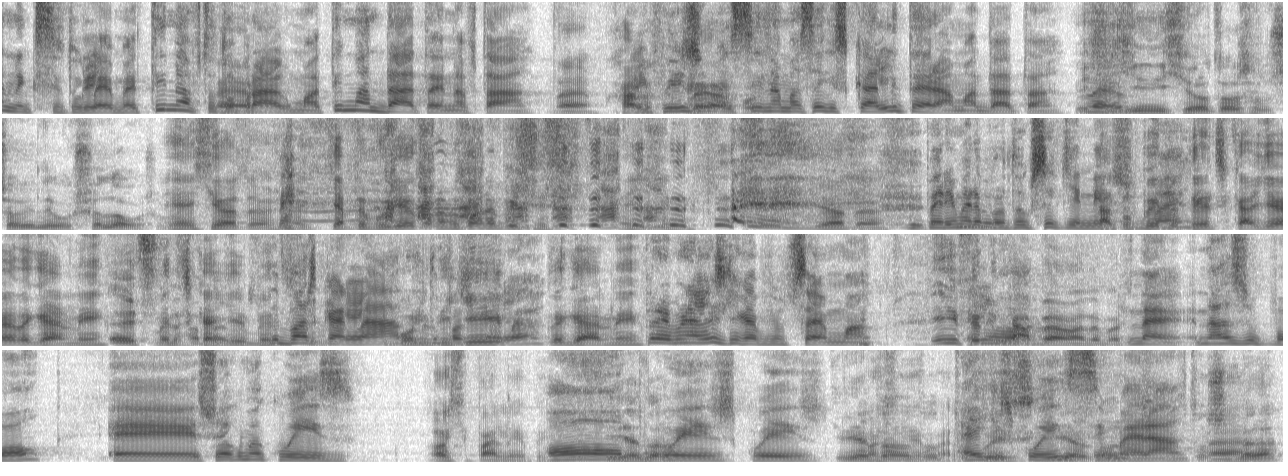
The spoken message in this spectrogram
άνοιξη του λέμε. Τι είναι αυτό το Ναι. πράγμα, τι μαντάτα είναι αυτά. Ναι, χάλασε το Ελπίζουμε κλέαρχος. εσύ να μας έχεις καλύτερα μαντάτα. Έχει γίνει χειρότερος από τους λιγοξιολόγου. Ε, χειρότερο. και από το Υπουργείο Οικονομικών επίσης. χειρότερο. Περίμενε πρωτού Θα του ξεκινήσουμε. πείτε ότι έτσι καριέρα δεν κάνει. Έτσι με δεν τις θα κακές- πάει. με Δεν τις- πας καλά, η δεν το πας Πολιτική καλά. δεν κάνει. Πρέπει να λες και κάποιο ψέμα. Ή θετικά πράγματα. πας. Ναι, να σου πω, ε, σου έχουμε quiz. Όχι πάλι επίση. Ω, Κυρία Δώρα. quiz, quiz. Κυρία Όχι, Δώρα, για το- πάλι. το Έχεις quiz, κυρία quiz Δώρα, σήμερα. αυτό σήμερα.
